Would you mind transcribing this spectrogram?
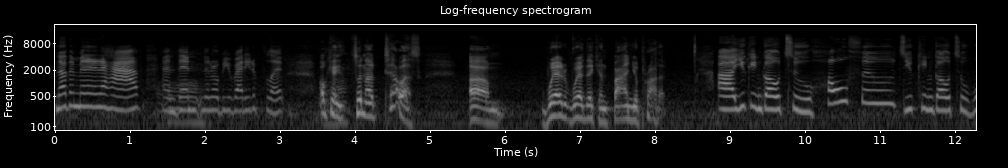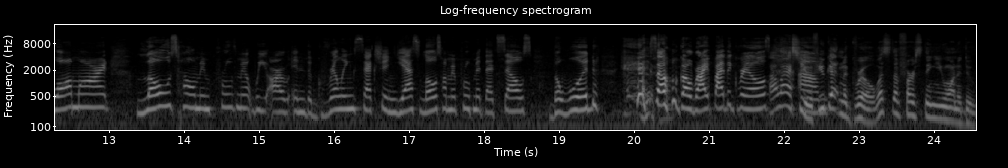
another minute and a half, and then it'll be ready to flip. Okay, so now tell us um, where where they can find your product. Uh, you can go to Whole Foods. You can go to Walmart. Lowe's Home Improvement. We are in the grilling section. Yes, Lowe's Home Improvement that sells the wood. so go right by the grills. I'll ask you, if Um, you're getting a grill, what's the first thing you want to do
